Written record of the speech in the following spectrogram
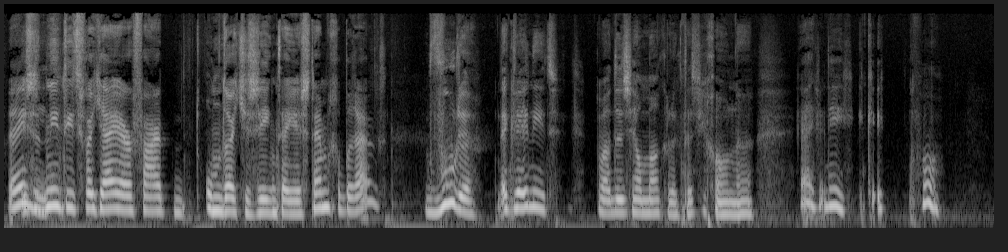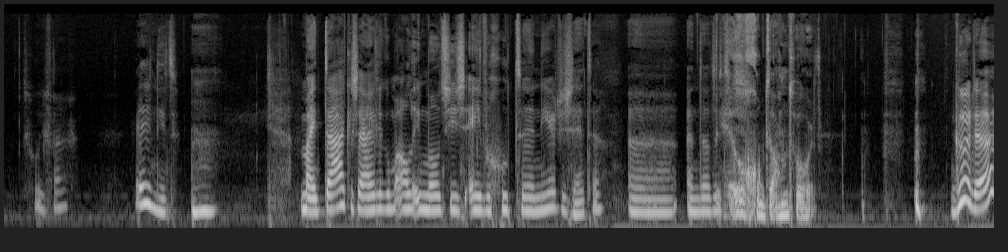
Weet is het niet. niet iets wat jij ervaart omdat je zingt en je stem gebruikt? Woede. Ik weet niet. Maar het is heel makkelijk. Dat je gewoon... eh, ja, ik weet niet. Ik, ik, oh, vraag. Weet ik niet. Mijn taak is eigenlijk om alle emoties even goed eh, neer te zetten. Eh, en dat het Heel is... goed antwoord. Good, hè?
